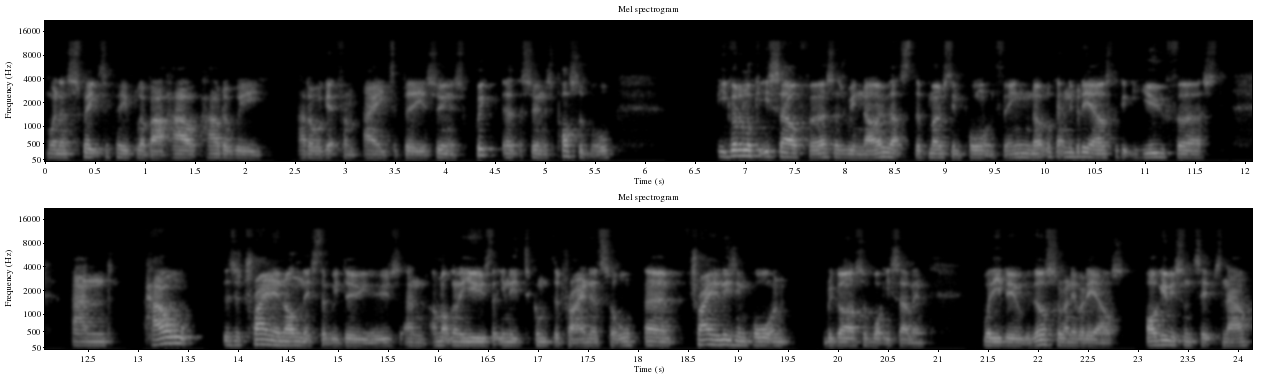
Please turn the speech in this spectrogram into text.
when I speak to people about how how do we how do we get from A to B as soon as quick as soon as possible. You got to look at yourself first, as we know. That's the most important thing. Don't look at anybody else. Look at you first. And how there's a training on this that we do use, and I'm not going to use that you need to come to the training at all. Um, training is important regardless of what you're selling, whether you do it with us or anybody else. I'll give you some tips now.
